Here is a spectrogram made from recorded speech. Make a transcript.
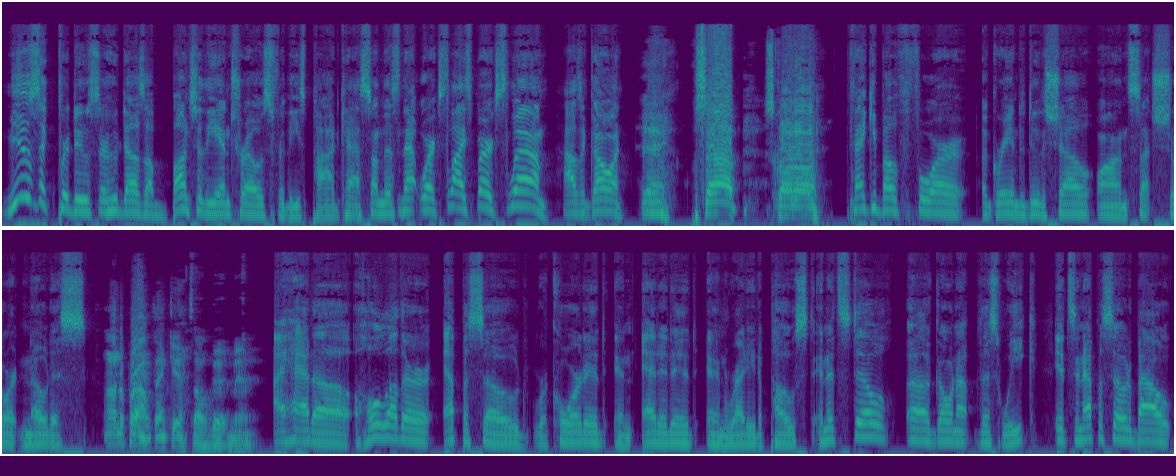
music producer who does a bunch of the intros for these podcasts on this network, Sliceberg Slim. How's it going? Hey, what's up? What's going on? Thank you both for agreeing to do the show on such short notice. Oh, no problem. Thank you. It's all good, man. I had a whole other episode recorded and edited and ready to post, and it's still uh, going up this week. It's an episode about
